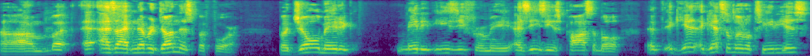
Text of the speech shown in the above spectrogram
Um, but as I've never done this before, but Joel made it made it easy for me, as easy as possible. It, it, get, it gets a little tedious,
